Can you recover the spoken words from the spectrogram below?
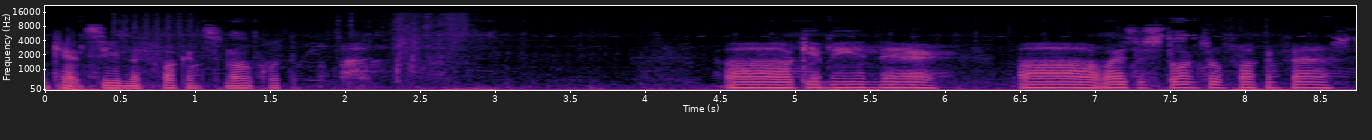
I can't see in the fucking smoke. What the? Oh, get me in there. Oh, why is the storm so fucking fast?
